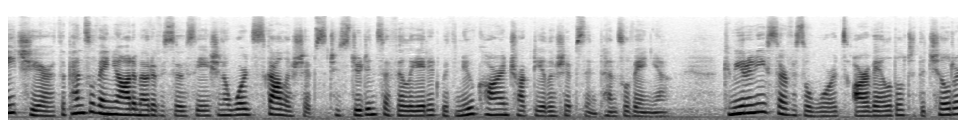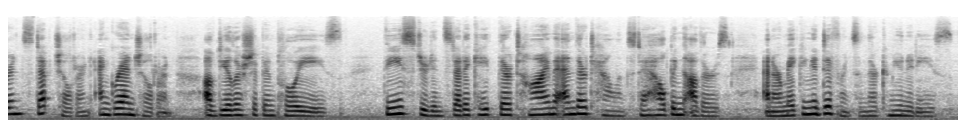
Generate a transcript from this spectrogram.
Each year, the Pennsylvania Automotive Association awards scholarships to students affiliated with new car and truck dealerships in Pennsylvania. Community Service Awards are available to the children, stepchildren, and grandchildren of dealership employees. These students dedicate their time and their talents to helping others and are making a difference in their communities.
